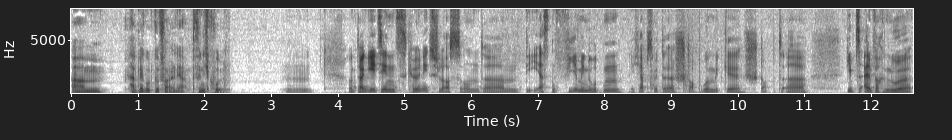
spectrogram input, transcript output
Ähm, hat mir gut gefallen, ja. Finde ich cool. Mhm. Und dann geht es ins Königsschloss und ähm, die ersten vier Minuten, ich habe es mit der Stoppuhr mitgestoppt, äh, gibt es einfach nur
